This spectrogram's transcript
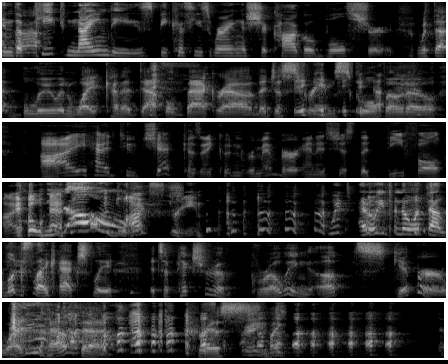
in the peak 90s because he's wearing a Chicago Bulls shirt. with that blue and white kind of dappled background that just screams school Yeah. photo. I had to check because I couldn't remember, and it's just the default iOS No! lock screen. Which I don't even know what that looks like actually. It's a picture of growing up Skipper. Why do you have that, Chris? My-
